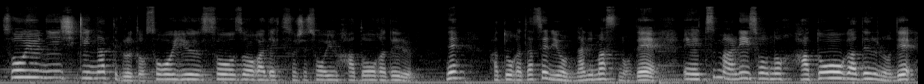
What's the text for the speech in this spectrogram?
そういう認識になってくるとそういう想像ができてそしてそういう波動が出るね、波動が出せるようになりますので、えー、つまりその波動が出るので、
